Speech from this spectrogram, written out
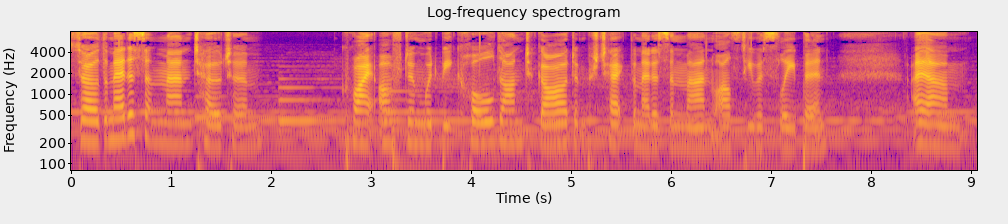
so the medicine man totem quite often would be called on to guard and protect the medicine man whilst he was sleeping. Um,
